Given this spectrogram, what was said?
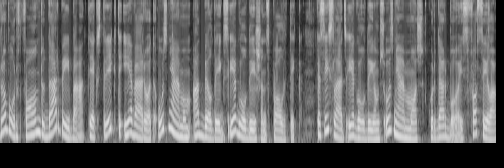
Robūru fondu darbībā tiek strikti ievērota uzņēmuma atbildīgas ieguldīšanas politika, kas izslēdz ieguldījumus uzņēmumos, kur darbojas fosilā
